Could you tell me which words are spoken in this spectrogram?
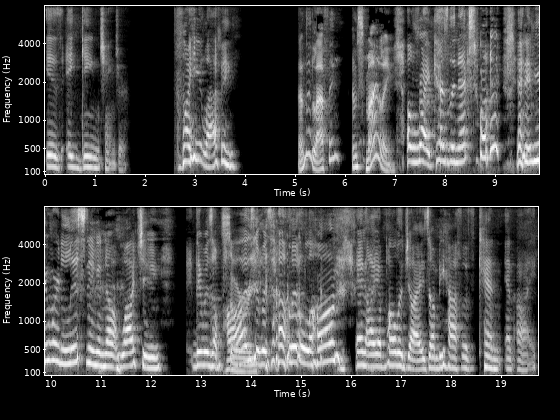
is a game changer. Why are you laughing? I'm not laughing. I'm smiling. Oh, right. Because the next one, and if you were listening and not watching, there was a pause. Sorry. It was a little long, and I apologize on behalf of Ken and I.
